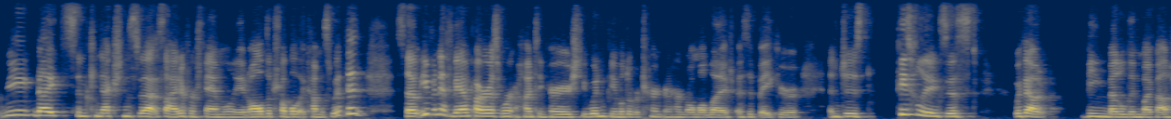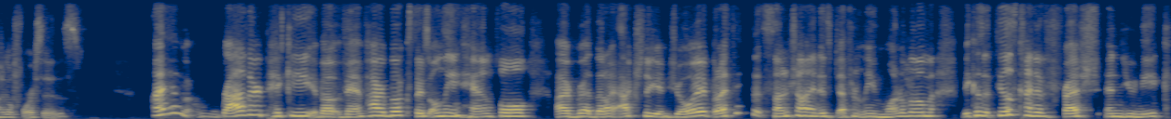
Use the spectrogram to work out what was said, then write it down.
reignites some connections to that side of her family and all the trouble that comes with it. So even if vampires weren't hunting her, she wouldn't be able to return to her normal life as a baker and just peacefully exist without being meddled in by magical forces. I am rather picky about vampire books. There's only a handful I've read that I actually enjoy, but I think that Sunshine is definitely one of them because it feels kind of fresh and unique.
